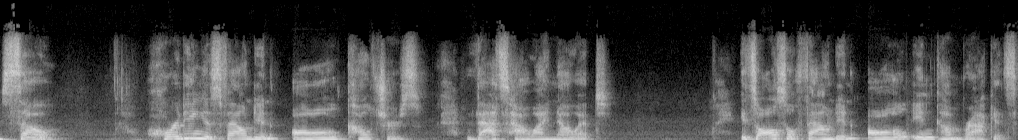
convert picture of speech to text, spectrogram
So, hoarding is found in all cultures. That's how I know it. It's also found in all income brackets,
